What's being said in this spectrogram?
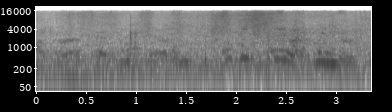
unearthed and but oh, his spirit lingered.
